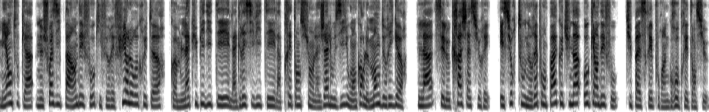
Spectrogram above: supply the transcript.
Mais en tout cas, ne choisis pas un défaut qui ferait fuir le recruteur, comme la cupidité, l'agressivité, la prétention, la jalousie ou encore le manque de rigueur. Là, c'est le crash assuré. Et surtout, ne réponds pas que tu n'as aucun défaut. Tu passerais pour un gros prétentieux.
